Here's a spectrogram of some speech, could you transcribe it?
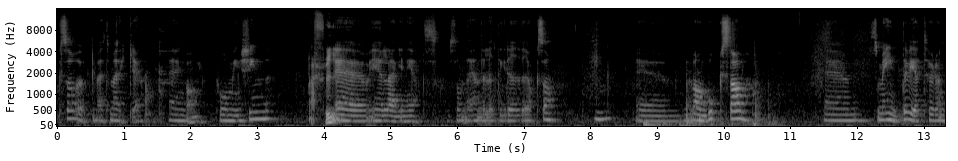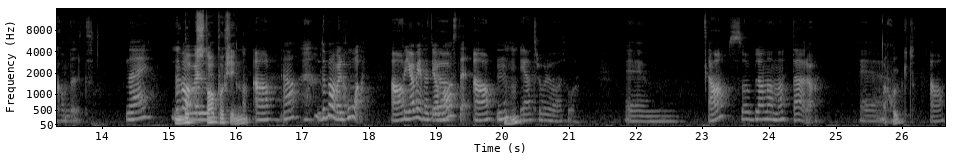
också upp med ett märke en gång på min kind. Ja, fy. Eh, I en lägenhet som det hände lite grejer i också. Eh, det var en bokstav. Eh, som jag inte vet hur den kom dit. Nej, det En var bokstav väl... på kinden. Ja, Ja, det var väl H. ja. För jag vet att jag Ja. var hos dig. Ja, Mm. jag tror det var två. Ehm, ja, så bland annat där då. Eh, Vad sjukt. ja.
